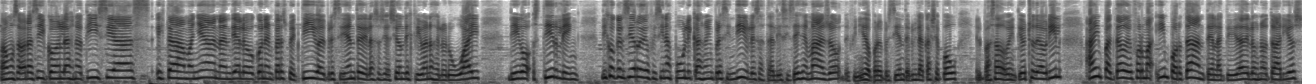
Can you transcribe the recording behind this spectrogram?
Vamos ahora sí con las noticias. Esta mañana, en diálogo con En Perspectiva, el presidente de la Asociación de Escribanos del Uruguay, Diego Stirling, dijo que el cierre de oficinas públicas no imprescindibles hasta el 16 de mayo, definido por el presidente Luis Lacalle Pou el pasado 28 de abril, ha impactado de forma importante en la actividad de los notarios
